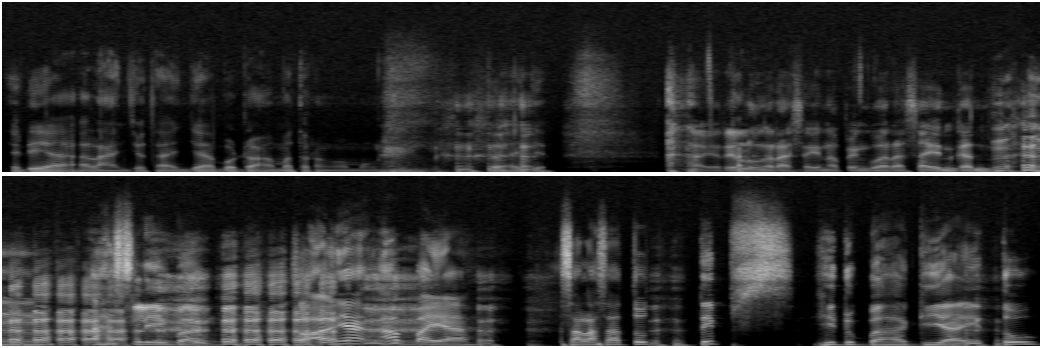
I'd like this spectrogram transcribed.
Jadi ya lanjut aja bodo amat orang ngomong itu aja. akhirnya lu ngerasain apa yang gue rasain kan. Asli bang. Soalnya apa ya? Salah satu tips hidup bahagia itu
